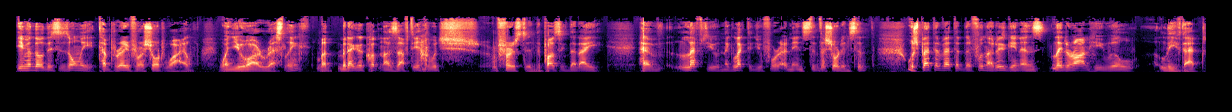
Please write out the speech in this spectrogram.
Even though this is only temporary for a short while when you are wrestling. But which refers to the pasuk that I have left you, neglected you for an instant, a short instant. Ushpeter veter derfuna rizgin, and later on he will leave that.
